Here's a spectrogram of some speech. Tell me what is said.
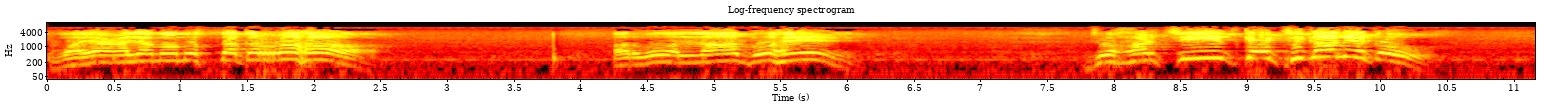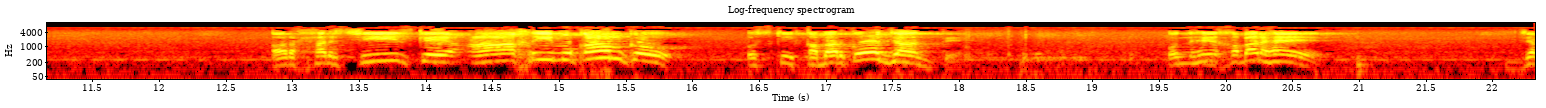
ویالم مستقر رہا اور وہ اللہ وہ ہیں جو ہر چیز کے ٹھکانے کو اور ہر چیز کے آخری مقام کو اس کی قبر کو جانتے ہیں۔ انہیں خبر ہے جب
